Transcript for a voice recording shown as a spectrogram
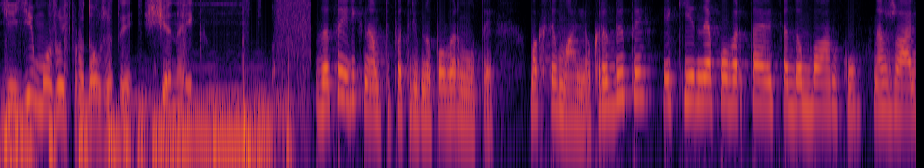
її можуть продовжити ще на рік. За цей рік нам потрібно повернути максимально кредити, які не повертаються до банку. На жаль,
